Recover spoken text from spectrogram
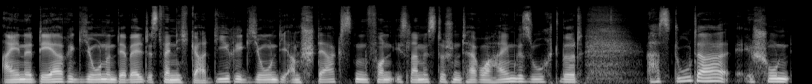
eine der Regionen der Welt ist, wenn nicht gar die Region, die am stärksten von islamistischem Terror heimgesucht wird. Hast du da schon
